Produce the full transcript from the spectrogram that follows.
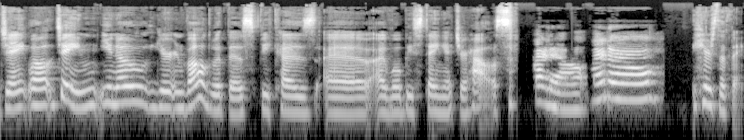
Jane. Well, Jane, you know you're involved with this because uh, I will be staying at your house. I know, I know. Here's the thing:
